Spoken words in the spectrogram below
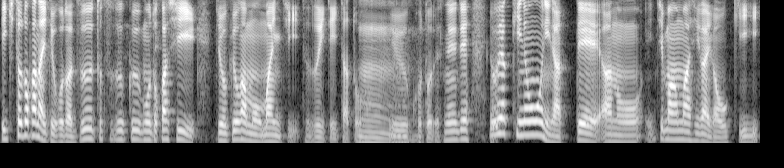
行き届かないということはずっと続くもどかしい状況がもう毎日続いていたということですね。で、ようやく昨日になって、あの、一番まあ被害が大きい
